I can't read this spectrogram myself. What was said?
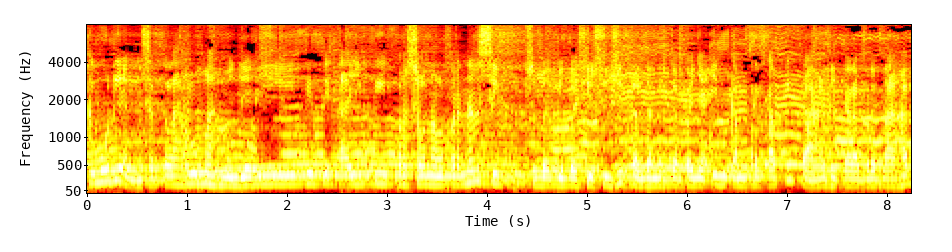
Kemudian setelah rumah menjadi titik IP personal partnership sebagai basis digital dan tercapainya income per kapita secara bertahap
